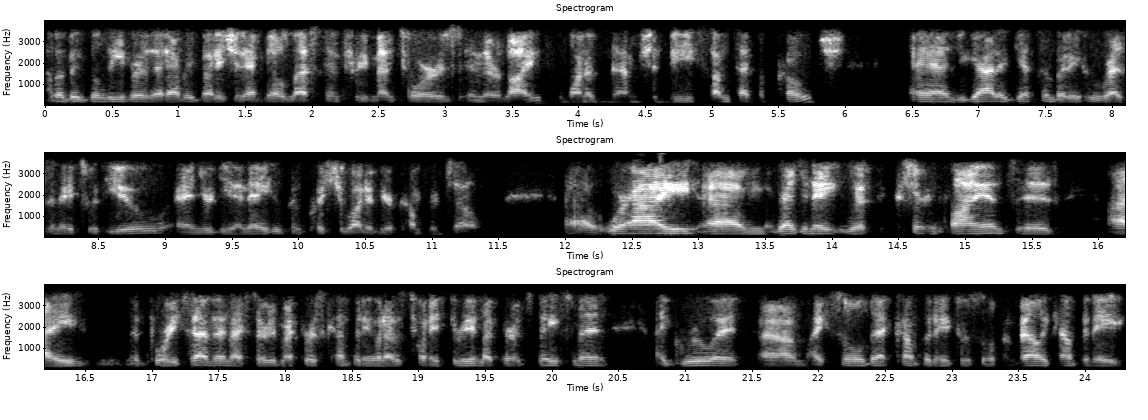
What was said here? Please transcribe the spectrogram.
I'm a big believer that everybody should have no less than three mentors in their life. One of them should be some type of coach. And you got to get somebody who resonates with you and your DNA who can push you out of your comfort zone. Uh, where I um, resonate with certain clients is I, at 47, I started my first company when I was 23 in my parents' basement. I grew it. Um, I sold that company to a Silicon Valley company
